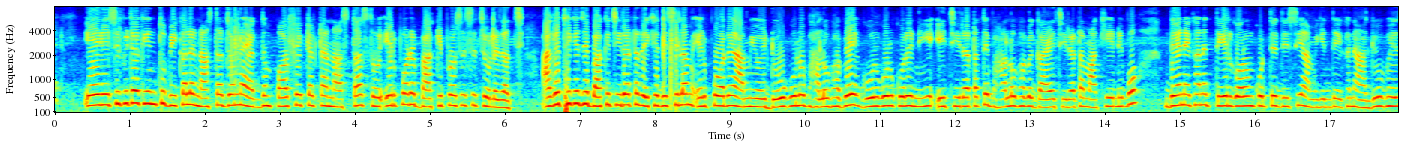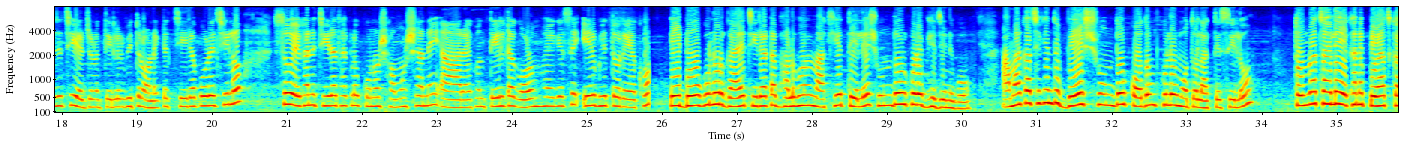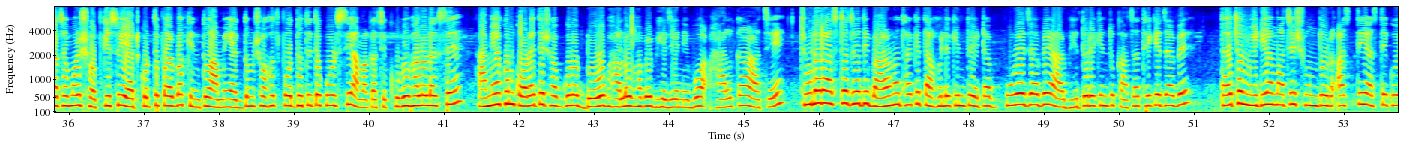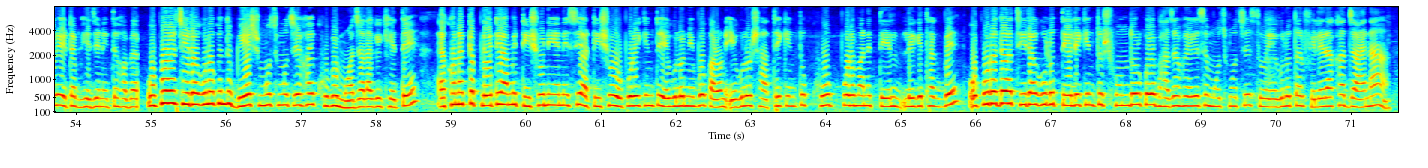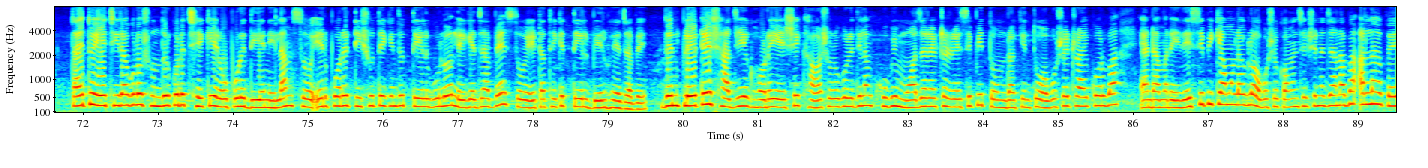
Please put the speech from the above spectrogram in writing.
এই রেসিপিটা কিন্তু বিকালে নাস্তার জন্য একদম পারফেক্ট একটা নাস্তা। তো এরপরে বাকি প্রসেসে চলে যাচ্ছি। আগে থেকে যে বাকি চিরাটা রেখে দিয়েছিলাম, এরপরে আমি ওই ডোগুলো ভালোভাবে গোল গোল করে নিয়ে এই চিরাটাতে ভালোভাবে গায়ে চিরাটা মাখিয়ে নেব। দেন এখানে তেল গরম করতে দিছি, আমি কিন্তু এখানে আগেও ভেজেছি। এর জন্য তেলের ভিতর অনেকটা চিরা পড়েছিল। সো এখানে চিরা থাকলেও কোনো সমস্যা নেই। আর এখন তেলটা গরম হয়ে গেছে, এর ভেতরে এখন এই ডোগুলোর গায়ে চিরাটা ভালোভাবে মাখিয়ে তেলে সুন্দর করে ভেজে নেব। আমার কাছে কিন্তু বেশ সুন্দর কদম ফুলের মতো লাগতেছিল। তোমরা চাইলে এখানে পেঁয়াজ, কাঁচামরিচ সব কিছুই অ্যাড করতে পারবা, কিন্তু আমি একদম সহজ পদ্ধতিতে করছি, আমার কাছে খুবই ভালো লাগছে। আমি এখন কড়াইতে সবগুলো ডো ভালোভাবে ভেজে নেব, হালকা আছে চুলার আঁচটা যদি বাড়ানো থাকে, তাহলে কিন্তু এটা পুড়ে যাবে আর ভেতরে কিন্তু কাঁচা থেকে যাবে। তাই তো মিডিয়াম আছে সুন্দর আস্তে আস্তে করে এটা ভেজে নিতে হবে। উপরের চিরাগুলো কিন্তু বেশ মুচমুচে হয়, খুবই মজা লাগে খেতে। এখন একটা প্লেটে আমি টিস্যু নিয়ে নিছি, আর টিস্যুর ওপরে কিন্তু এগুলো নিব, কারণ এগুলোর সাথে কিন্তু খুব পরিমাণে তেল লেগে থাকবে। ওপরে দেওয়া চিড়াগুলো তেলে কিন্তু সুন্দর করে ভাজা হয়ে গেছে মুচমুচে সো এগুলো তো আর ফেলে রাখা যায় না। তাই তো এই চিরাগুলো সুন্দর করে ছেঁকে এর ওপরে দিয়ে নিলাম। সো এরপরে টিস্যুতে কিন্তু তেলগুলো লেগে যাবে। সো এটা থেকে তেল বের হয়ে যাবে। দেন প্লেটে সাজিয়ে ঘরে এসে খাওয়া শুরু করে দিলাম। খুবই মজার একটা রেসিপি তোমরা কিন্তু অবশ্যই ট্রাই করবা। অ্যান্ড আমার এই রেসিপি কেমন লাগল অবশ্যই কমেন্ট সেকশনে জানাবা। আল্লাহ হাফেজ।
